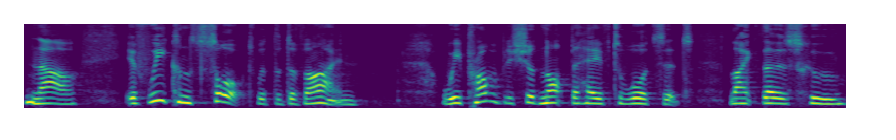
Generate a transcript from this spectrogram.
Now, if we consort with the divine, we probably should not behave towards it like those who,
